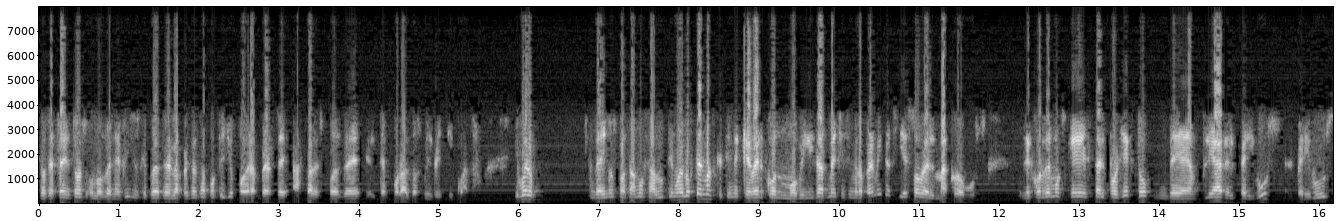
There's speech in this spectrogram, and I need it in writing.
los efectos o los beneficios que puede tener la presa de Zapotillo podrán verse hasta después del temporal 2024. Y bueno, de ahí nos pasamos al último de los temas que tiene que ver con movilidad, Meche, si me lo permites, y es sobre el macrobús. Recordemos que está el proyecto de ampliar el peribús, el peribús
